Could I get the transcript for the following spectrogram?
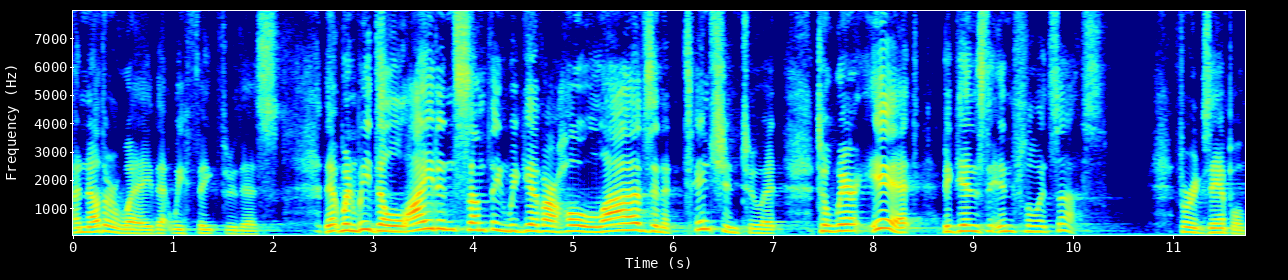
another way that we think through this that when we delight in something, we give our whole lives and attention to it to where it begins to influence us. For example,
